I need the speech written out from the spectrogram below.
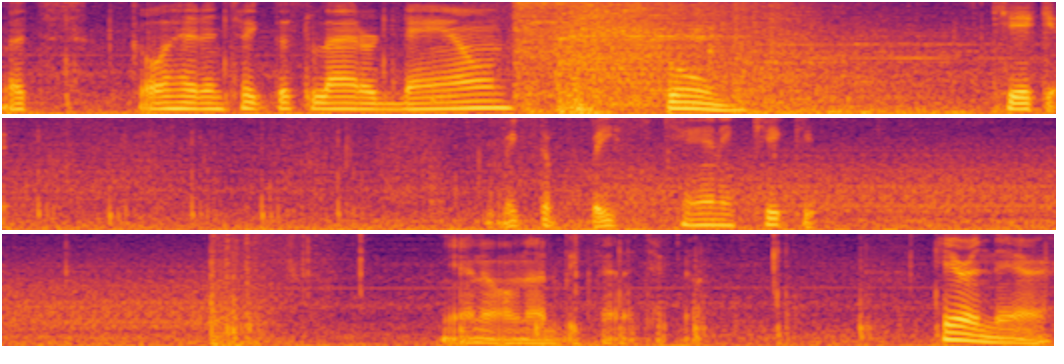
Let's go ahead and take this ladder down. Boom. Kick it. Make the base cannon kick it. Yeah, no, I'm not a big fan of techno. Here and there.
